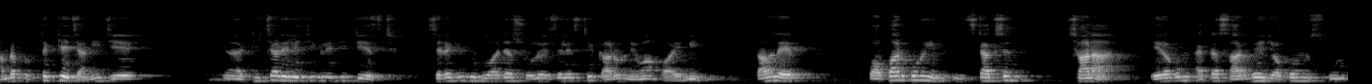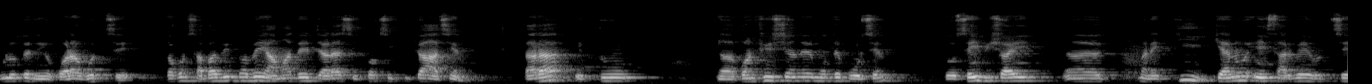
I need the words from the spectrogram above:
আমরা প্রত্যেককেই জানি যে টিচার এলিজিবিলিটি টেস্ট সেটা কিন্তু দু হাজার ষোলো এস এল এস টি কারোর নেওয়া হয়নি। তাহলে প্রপার কোনো ইনস্ট্রাকশন ছাড়া এরকম একটা সার্ভে যখন স্কুলগুলোতে করা হচ্ছে তখন স্বাভাবিকভাবেই আমাদের যারা শিক্ষক, শিক্ষিকা আছেন, তারা একটু কনফিউশনের মধ্যে পড়ছেন। তো সেই বিষয়ে মানে কি, কেন এই সার্ভে হচ্ছে,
